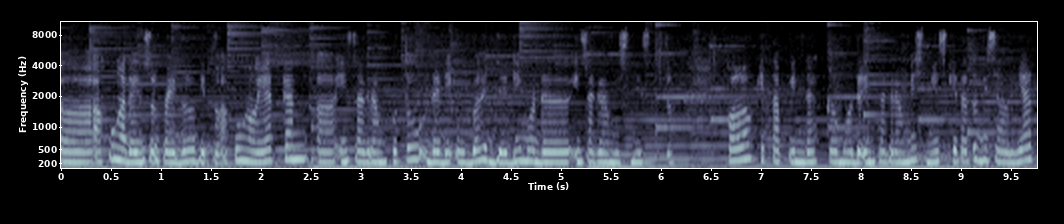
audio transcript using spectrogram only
uh, aku ngadain survei dulu gitu. Aku ngeliat kan uh, Instagramku tuh udah diubah jadi mode Instagram bisnis gitu. Kalau kita pindah ke mode Instagram bisnis kita tuh bisa lihat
